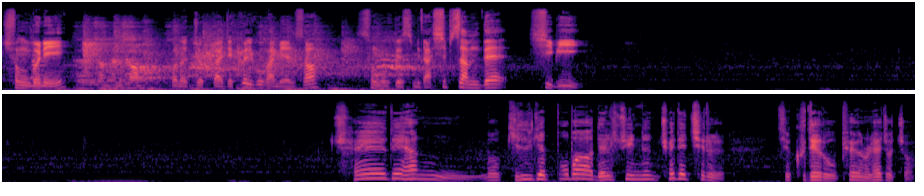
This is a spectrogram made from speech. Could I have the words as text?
충분히 코너 쪽까지 끌고 가면서 성공됐습니다. 13 대 12. 최대한 뭐 길게 뽑아낼 수 있는 최대치를 그대로 표현을 해줬죠.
